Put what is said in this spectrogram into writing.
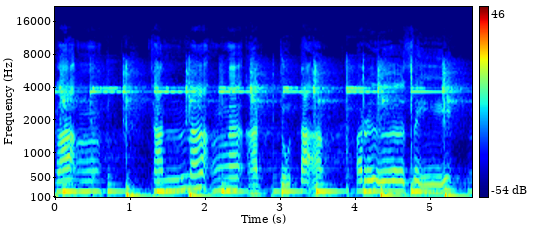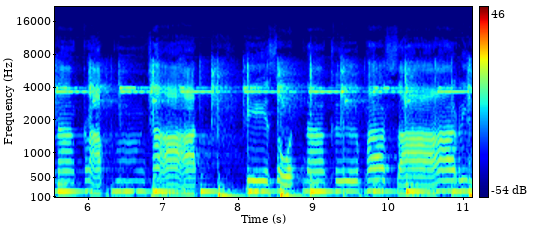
พระชนะอัจจุตังหรือสีนากลับชาติ ที่สุดนะคือภาษารี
